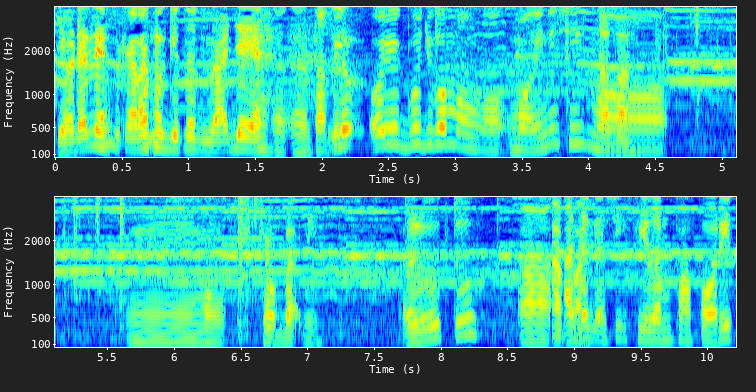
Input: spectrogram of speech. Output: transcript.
Ya udah deh sekarang mau gitu dulu aja ya Eh, eh, tapi oh iya gue juga mau mau ini sih mau Apa? Hmm, mau coba nih. Lu tuh eh, Apa? ada gak sih film favorit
